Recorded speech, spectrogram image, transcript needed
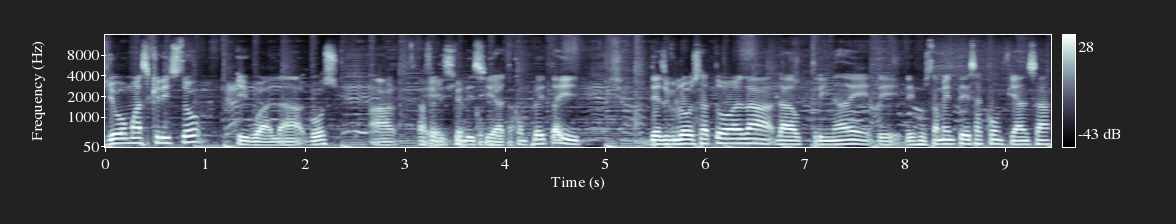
yo más Cristo igual a gozo, a, A eh, felicidad felicidad, completa. completa. y desglosa toda la, la doctrina de, de- de justamente esa confianza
